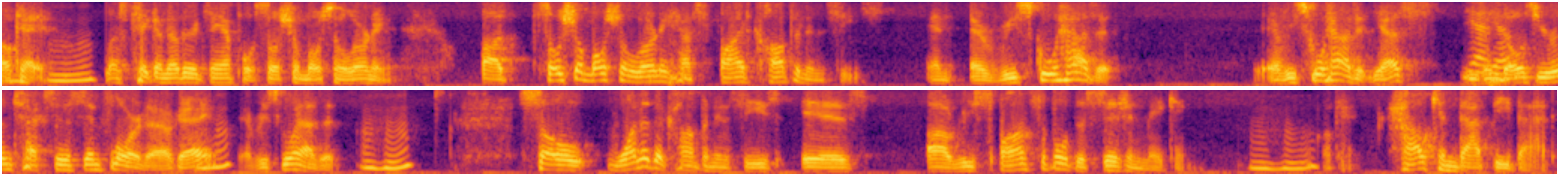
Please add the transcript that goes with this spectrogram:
Okay, mm-hmm. let's take another example social emotional learning. Uh, social emotional learning has five competencies, and every school has it. Every school has it, yes? Even those you're in Texas and Florida, okay? Every school has it. So, one of the competencies is uh, responsible decision making. Okay, how can that be bad?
